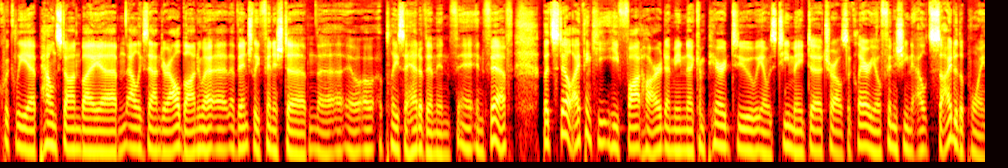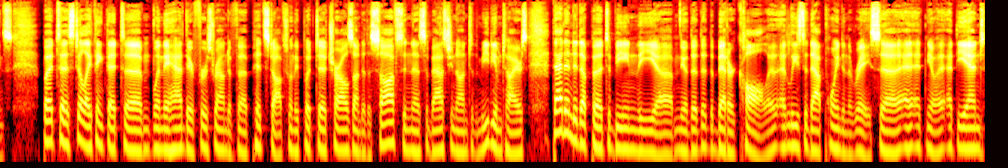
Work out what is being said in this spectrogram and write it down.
quickly pounced on by um, Alexander Albon who uh, eventually finished uh, a, a, place ahead of him in in fifth. But still, I think he he fought hard. I mean, uh, compared to you know his teammate uh, Charles Leclerc, you know, finishing outside of the points. But uh, still, I think that um, when they had their first round of uh, pit stops, when they put Charles onto the softs and Sebastian onto the medium tires, that ended up to being the you know the, the, the better call, at, least at that point in the race. at you know at the end,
